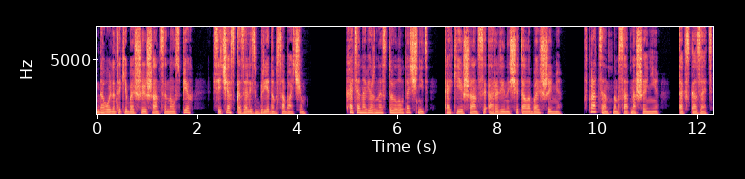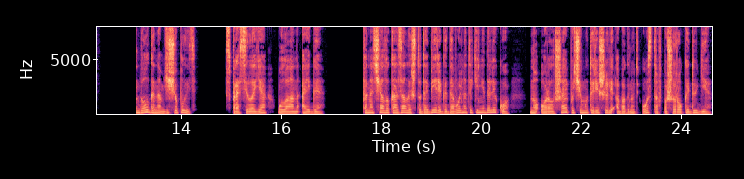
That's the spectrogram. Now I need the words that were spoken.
довольно-таки большие шансы на успех, сейчас казались бредом собачьим. Хотя, наверное, стоило уточнить, какие шансы Аралина считала большими. В процентном соотношении, так сказать. «Долго нам еще плыть?» — спросила я у Лаан Айге. Поначалу казалось, что до берега довольно-таки недалеко, но Оралшай почему-то решили обогнуть остров по широкой дуге.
